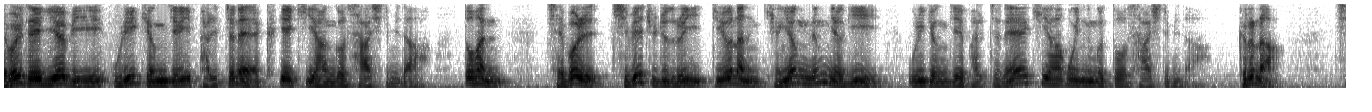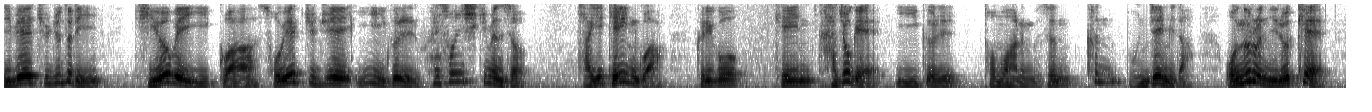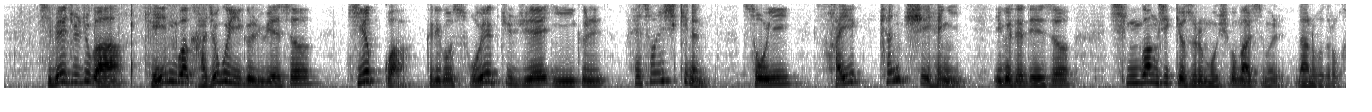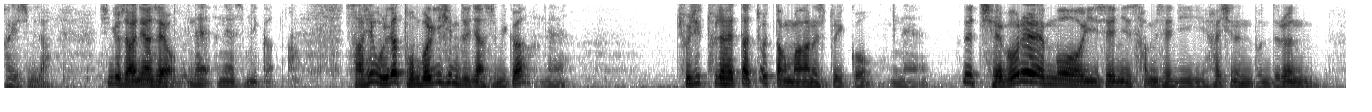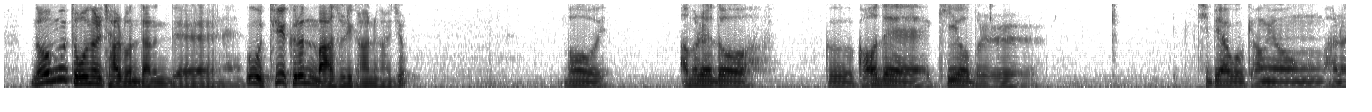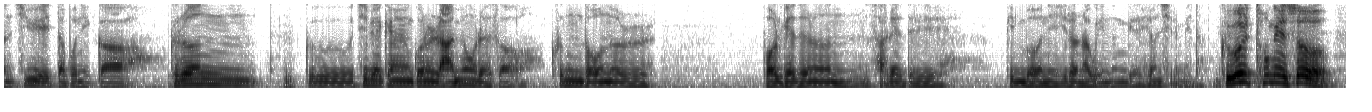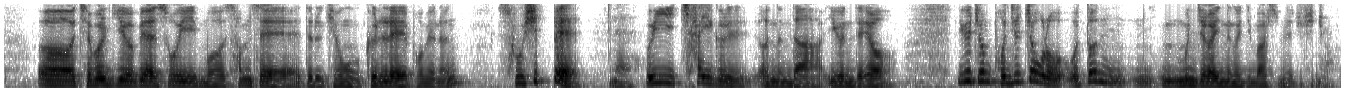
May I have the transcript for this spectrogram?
재벌 대기업이 우리 경제의 발전에 크게 기여한 것 사실입니다. 또한 재벌 지배주주들의 뛰어난 경영 능력이 우리 경제 발전에 기여하고 있는 것도 사실입니다. 그러나 지배주주들이 기업의 이익과 소액주주의 이익을 훼손시키면서 자기 개인과 그리고 개인 가족의 이익을 도모하는 것은 큰 문제입니다. 오늘은 이렇게 지배주주가 개인과 가족의 이익을 위해서 기업과 그리고 소액주주의 이익을 훼손시키는 소위 사익 편취 행위 이것에 대해서 신광식 교수를 모시고 말씀을 나눠보도록 하겠습니다. 신 교수 안녕하세요. 네, 안녕하십니까. 사실 우리가 돈 벌기 힘들지 않습니까? 네. 주식 투자했다 쫄딱 망하는 수도 있고. 네. 근데 재벌에 뭐 2세니 3세니 하시는 분들은 너무 돈을 잘 번다는데 네. 어떻게 그런 마술이 가능하죠? 뭐 아무래도 그 거대 기업을 지배하고 경영하는 지위에 있다 보니까 그런 그 지배 경영권을 남용을 해서 큰 돈을 벌게 되는 사례들이 빈번히 일어나고 있는 게 현실입니다. 그걸 통해서 어, 재벌 기업의 소위 뭐 3세들의 경우 근래에 보면은 수십 배의 네. 차익을 얻는다 이건데요. 이거 좀 본질적으로 어떤 문제가 있는 건지 말씀해 주시죠.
